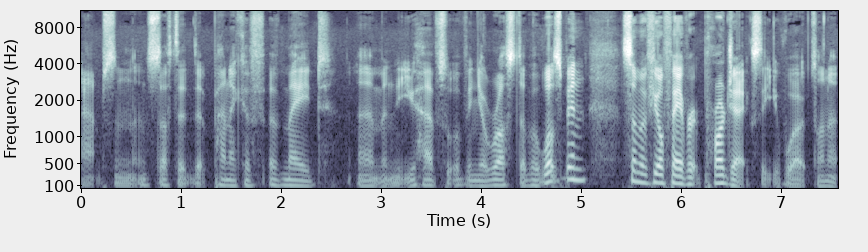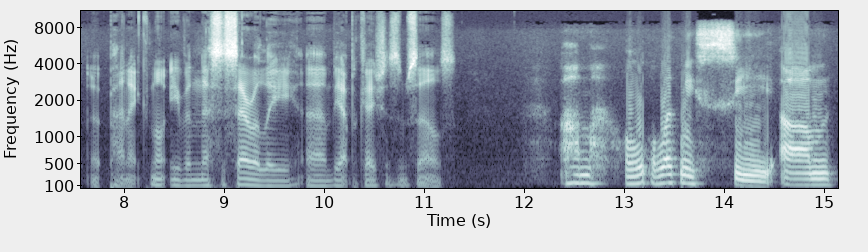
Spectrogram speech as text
apps and, and stuff that, that Panic have, have made um, and that you have sort of in your roster. But what's been some of your favorite projects that you've worked on at, at Panic? Not even necessarily um, the applications themselves. Um, well, let me see. Um,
